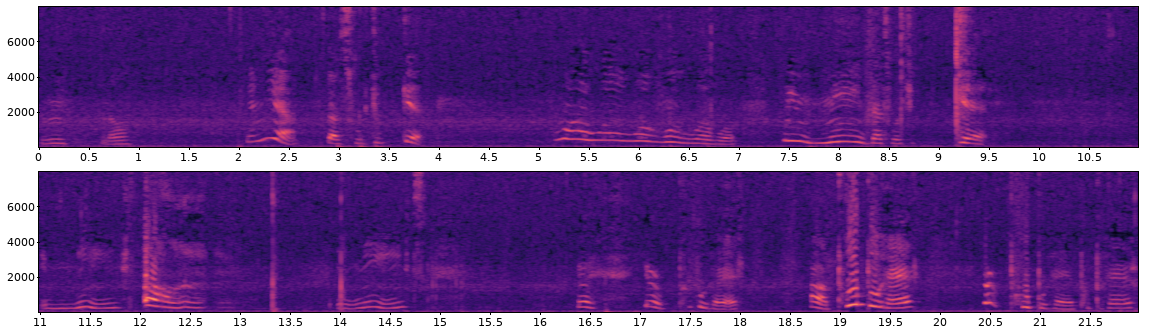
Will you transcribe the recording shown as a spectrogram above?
Mm, no. And yeah, that's what you get. Whoa, whoa, whoa, whoa, whoa, whoa. What do you mean that's what you get? It means, oh, it means you're, you're a poo-poo head. Ah, poo-poo head. You're a poo-poo head, poo-poo head.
